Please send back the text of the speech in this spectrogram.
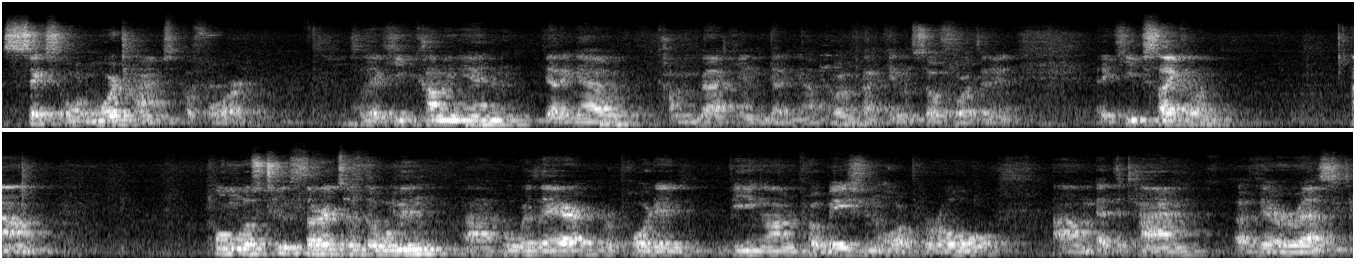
six or more times before. So they keep coming in, getting out, coming back in, getting out, going back in, and so forth, and it, they keep cycling. Um, almost two-thirds of the women uh, who were there reported being on probation or parole um, at the time of their arrest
